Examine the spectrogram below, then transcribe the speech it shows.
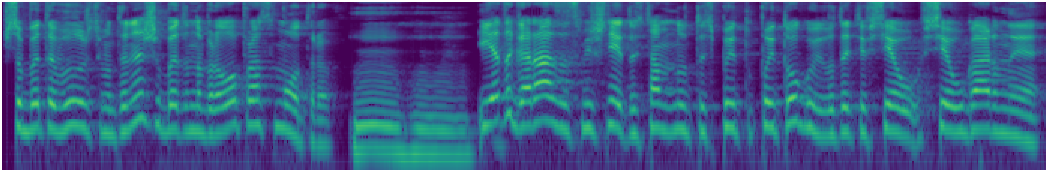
чтобы это выложить в интернет, чтобы это набрало просмотров. Мгм. И это гораздо смешнее. То есть там, ну, то есть по, по итогу вот эти все, все угарные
